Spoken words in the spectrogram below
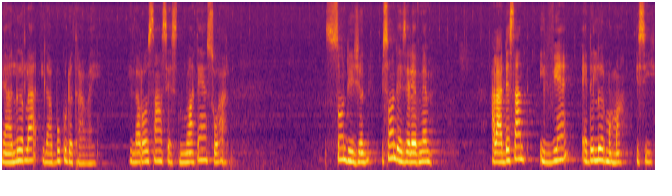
Mais à l'heure là, il a beaucoup de travail. Il arrose sans cesse, matin, soir. Ce sont des jeunes, ils sont des élèves même. À la descente, il vient aider leur maman ici,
